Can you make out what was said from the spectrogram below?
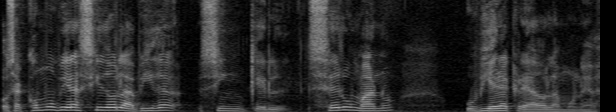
o sea, ¿cómo hubiera sido la vida sin que el ser humano hubiera creado la moneda?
